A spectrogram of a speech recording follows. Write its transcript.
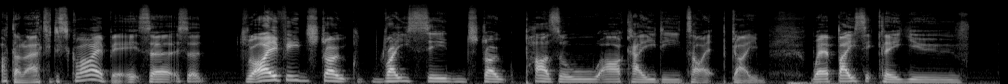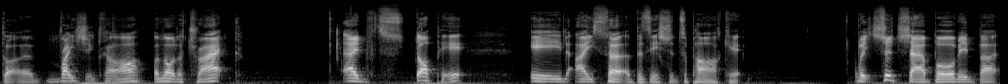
I don't know how to describe it. It's a it's a driving stroke racing stroke puzzle arcadey type game where basically you've got a racing car along a track and stop it in a certain position to park it which should sound boring, but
